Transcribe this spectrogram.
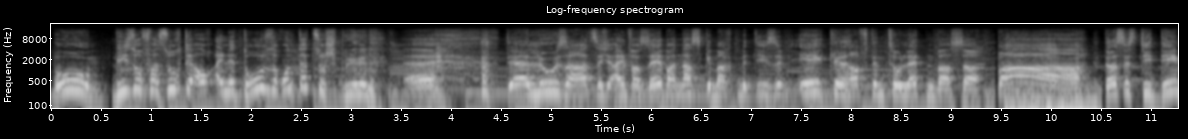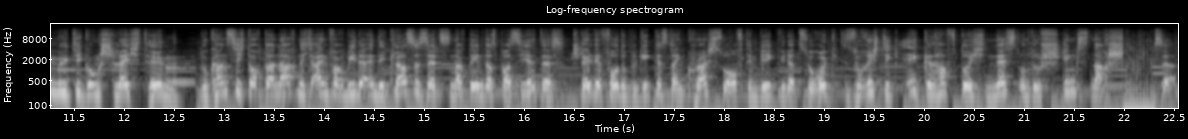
Boom. Wieso versucht er auch eine Dose runterzuspülen? Äh, der Loser hat sich einfach selber nass gemacht mit diesem ekelhaften Toilettenwasser. Bah, das ist die Demütigung schlechthin. Du kannst dich doch danach nicht einfach wieder in die Klasse setzen, nachdem das passiert ist. Stell dir vor, du begegnest deinen Crush so auf dem Weg wieder zurück. So richtig ekelhaft durchnässt und du stinkst nach Scheiße.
